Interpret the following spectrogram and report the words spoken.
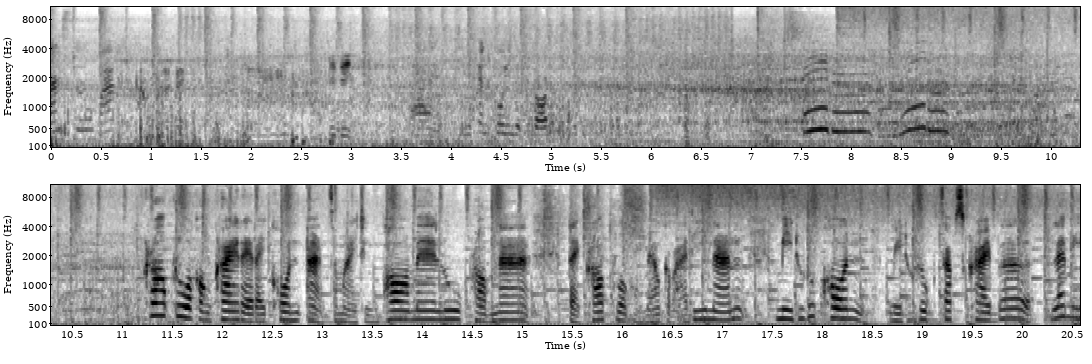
นั่นซื้อมา Bitte. ใช่ you can go in the front ค รอบครัวของใครหลาย ๆ คนอาจจะหมายถึงพ่อแม่ลูกพร้อมหน้า แต่ครอบครัวของแมวกับอาร์ดี้นั้น มีทุก ๆ คน มีทุก ๆ subscriber และมี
